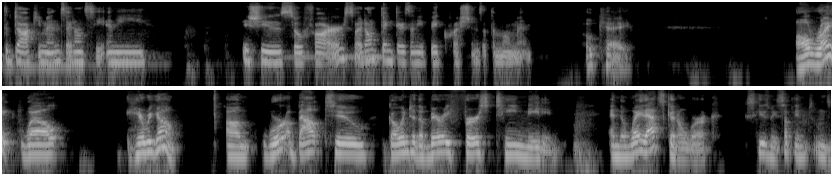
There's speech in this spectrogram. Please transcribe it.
the documents. I don't see any issues so far, so I don't think there's any big questions at the moment. Okay. All right, well, here we go. Um, we're about to go into the very first team meeting. And the way that's gonna work, excuse me, something, someone's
